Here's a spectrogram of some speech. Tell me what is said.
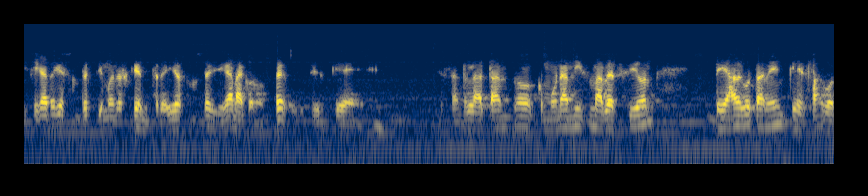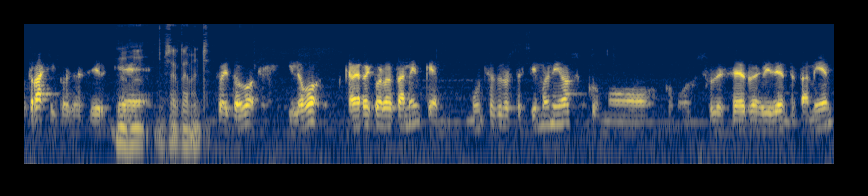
Y fíjate que son testimonios que entre ellos no se llegan a conocer, es decir, que están relatando como una misma versión de algo también que es algo trágico, es decir, que Ujú, exactamente. sobre todo, y luego cabe recordar también que muchos de los testimonios, como, como suele ser evidente también,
